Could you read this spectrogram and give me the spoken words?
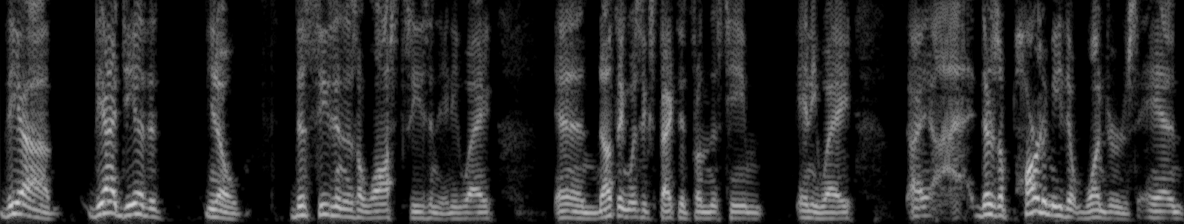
The uh the idea that you know this season is a lost season anyway and nothing was expected from this team anyway I, I, there's a part of me that wonders and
